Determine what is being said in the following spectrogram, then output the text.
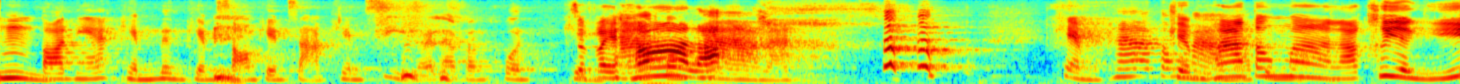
อืมตอนเนี้ยเข็มหนึ่งเข็มสองเข็มสามเข็มสี่แล้วแหละบางคนเข็มจะไปห้าห้าต้องละมานะเข็มห้าต้องเข็มห้านะต้องคุณหมาแล้วคืออย่างนี้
